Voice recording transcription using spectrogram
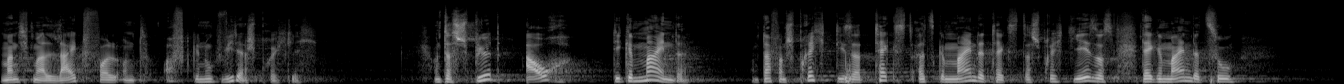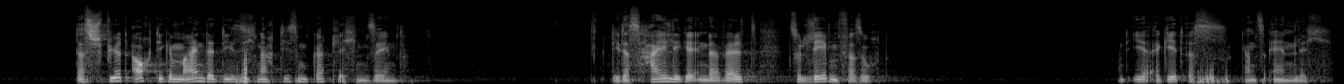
Manchmal leidvoll und oft genug widersprüchlich. Und das spürt auch die Gemeinde. Und davon spricht dieser Text als Gemeindetext, das spricht Jesus der Gemeinde zu, das spürt auch die Gemeinde, die sich nach diesem Göttlichen sehnt, die das Heilige in der Welt zu leben versucht. Und ihr ergeht es ganz ähnlich.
